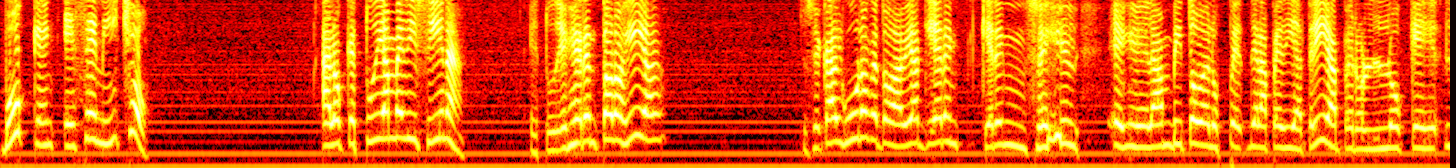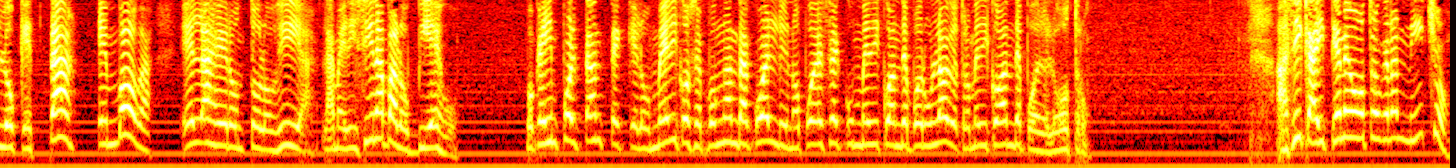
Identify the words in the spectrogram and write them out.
busquen ese nicho. A los que estudian medicina, estudien gerontología. Yo sé que algunos que todavía quieren, quieren seguir en el ámbito de, los, de la pediatría, pero lo que, lo que está en boga es la gerontología, la medicina para los viejos. Porque es importante que los médicos se pongan de acuerdo y no puede ser que un médico ande por un lado y otro médico ande por el otro. Así que ahí tiene otro gran nicho.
